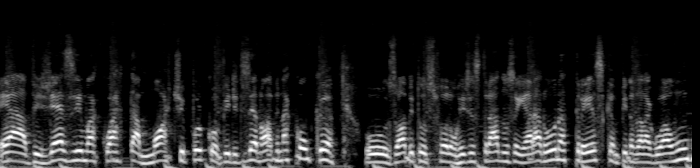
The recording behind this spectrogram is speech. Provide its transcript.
É a 24 morte por Covid-19 na Concan. Os óbitos foram registrados em Araruna 3, Campina da Lagoa 1,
